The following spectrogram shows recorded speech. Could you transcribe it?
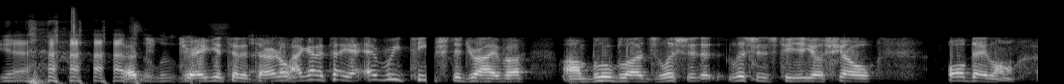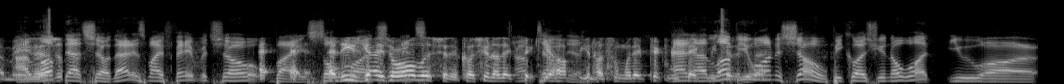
Yeah, Uh, absolutely. drag you to the turtle. I got to tell you, every Teamster driver on Blue Bloods listen, listens to your show all day long. I mean, I love that show. That is my favorite show by so and these much. guys are all It's- listening because you know they I'm pick you up. you. You know, when they pick me, And I love to the you on the show because you know what? You are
